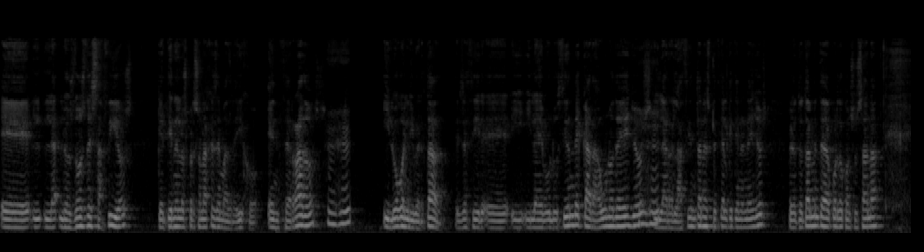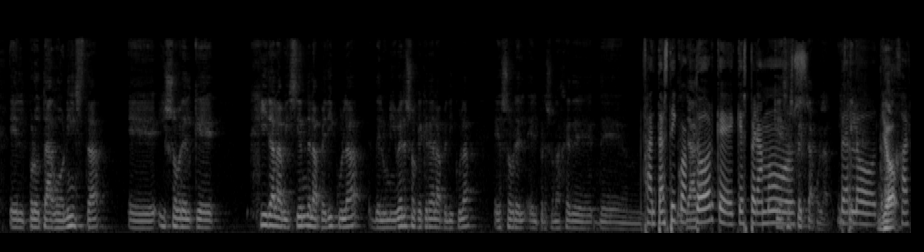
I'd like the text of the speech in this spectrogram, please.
eh, la- los dos desafíos que tienen los personajes de madre e hijo, encerrados. Y luego en libertad. Es decir, eh, y, y la evolución de cada uno de ellos y la relación tan especial que tienen ellos, pero totalmente de acuerdo con Susana, el protagonista eh, y sobre el que gira la visión de la película, del universo que crea la película, es sobre el, el personaje de... de- Fantástico de Jack, actor que, que que esperamos es espectacular. Verlo Yo trabajar.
